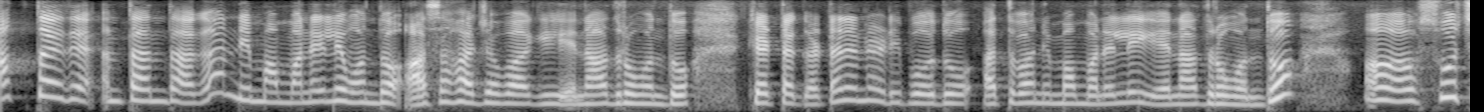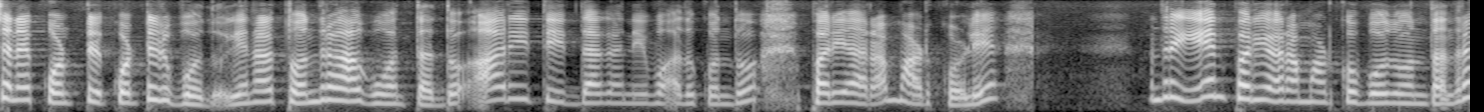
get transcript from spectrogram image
ಆಗ್ತಾ ಇದೆ ಅಂತ ಅಂದಾಗ ನಿಮ್ಮ ಮನೇಲಿ ಒಂದು ಅಸಹಜವಾಗಿ ಏನಾದರೂ ಒಂದು ಕೆಟ್ಟ ಘಟನೆ ನಡಿಬೋದು ಅಥವಾ ನಿಮ್ಮ ಮನೇಲಿ ಏನಾದರೂ ಒಂದು ಸೂಚನೆ ಕೊಟ್ಟು, ಕೊಟ್ಟಿರ್ಬೋದು. ಏನಾದ್ರು ತೊಂದರೆ ಆಗುವಂಥದ್ದು ಆ ರೀತಿ ಇದ್ದಾಗ ನೀವು ಅದಕ್ಕೊಂದು ಪರಿಹಾರ ಮಾಡ್ಕೊಳ್ಳಿ. ಅಂದರೆ ಏನು ಪರಿಹಾರ ಮಾಡ್ಕೋಬೋದು ಅಂತಂದರೆ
